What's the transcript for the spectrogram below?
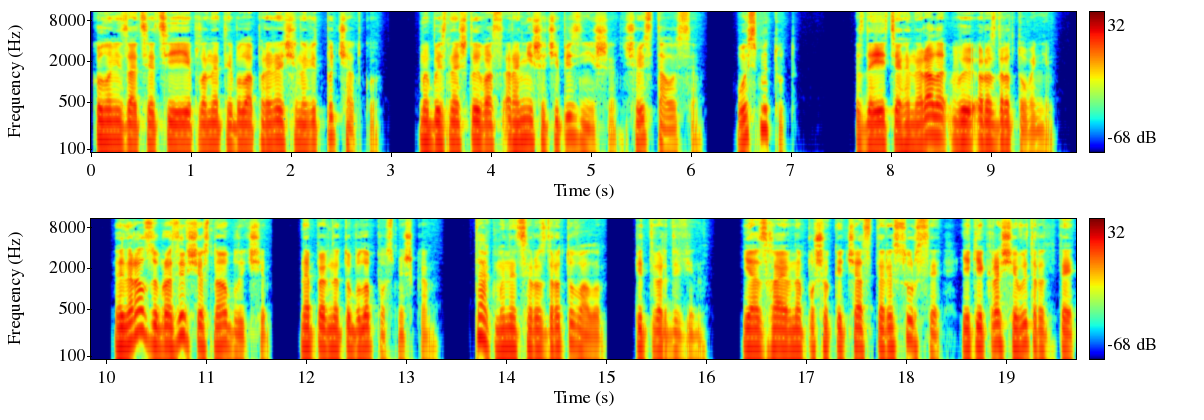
Колонізація цієї планети була приречена від початку. Ми би знайшли вас раніше чи пізніше, що й сталося. Ось ми тут. Здається, генерале, ви роздратовані. Генерал зобразив щось на обличчі. Напевне, то була посмішка. Так, мене це роздратувало, підтвердив він. Я згаяв на пошуки час та ресурси, які краще витратити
